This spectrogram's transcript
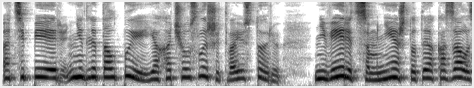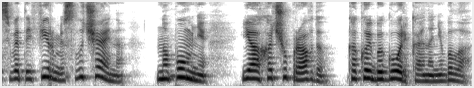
а теперь не для толпы. Я хочу услышать твою историю. Не верится мне, что ты оказалась в этой фирме случайно. Но помни, я хочу правду, какой бы горькой она ни была.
